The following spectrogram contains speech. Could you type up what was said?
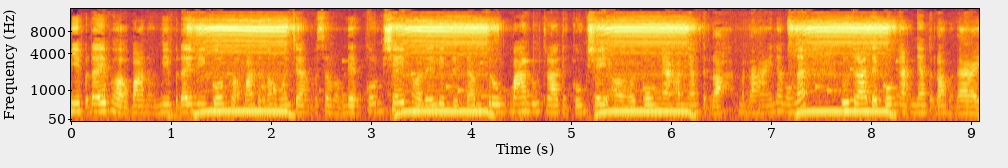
មានប្តីប្រើបានមានប្តីមានកូនប្រើបានទាំងអស់បងចាបើសិនមកអ្នកកូនខ្ចីប្រើលេលាបដណ្ដើមទ្រូងបានលុះត្រាតែកូនខ្ចីកូនងាអត់ញ៉ាំទៅដោះម្ដាយណាបងណាលុះត្រាតែកូនងាញ៉ាំទៅដោះម្ដាយ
